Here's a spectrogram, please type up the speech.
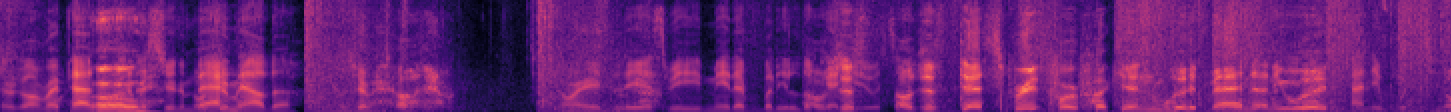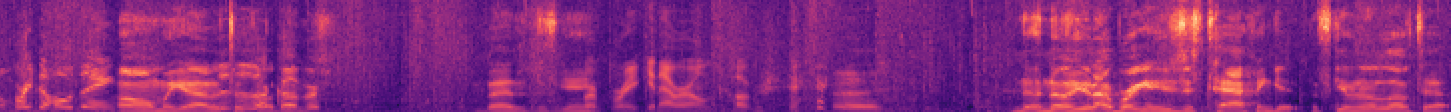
they're going right past Uh-oh. us. They're shooting Don't back shoot me. now though. Oh, shit, man. Oh, damn. Don't worry, Elias. We made everybody look at just, you. It's I was just desperate for fucking wood, man. Any need wood. I need wood. Don't break the whole thing. Oh my god, I this took is our all cover. damage. I'm bad at this game. We're breaking our own cover. Uh, No, no, you're not breaking it. You're just tapping it. Let's give it a love tap.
